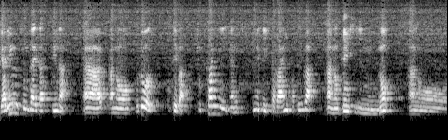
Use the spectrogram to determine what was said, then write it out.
やり得る存在だっていうような、ああの、ことを、例えば、極端に、あの、進めていった場合に、例えば、あの、原始人の、あの、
